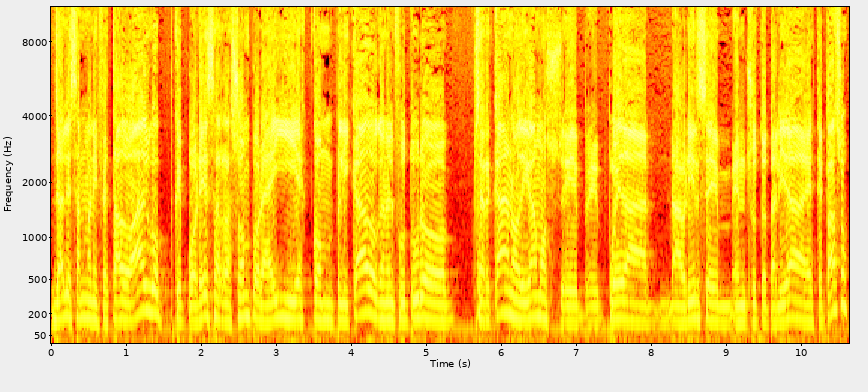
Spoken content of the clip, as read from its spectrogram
¿ya les han manifestado algo que por esa razón por ahí es complicado que en el futuro cercano, digamos, eh, eh, pueda abrirse en su totalidad este paso?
